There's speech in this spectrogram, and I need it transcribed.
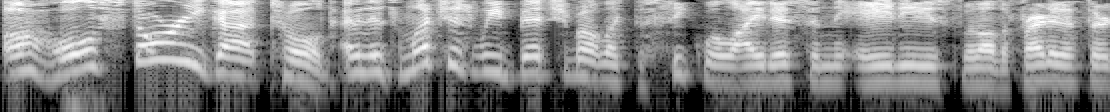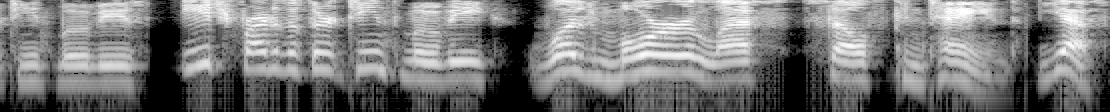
A whole story got told. I mean, as much as we bitch about like the sequelitis in the 80s with all the Friday the 13th movies, each Friday the 13th movie was more or less self-contained. Yes,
